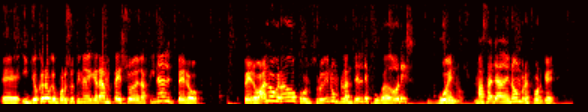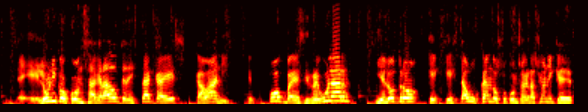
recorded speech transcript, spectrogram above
Eh, y yo creo que por eso tiene el gran peso de la final, pero pero ha logrado construir un plantel de jugadores buenos, más allá de nombres, porque eh, el único consagrado que destaca es Cavani. Eh, Pogba es irregular y el otro que, está buscando su consagración y que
